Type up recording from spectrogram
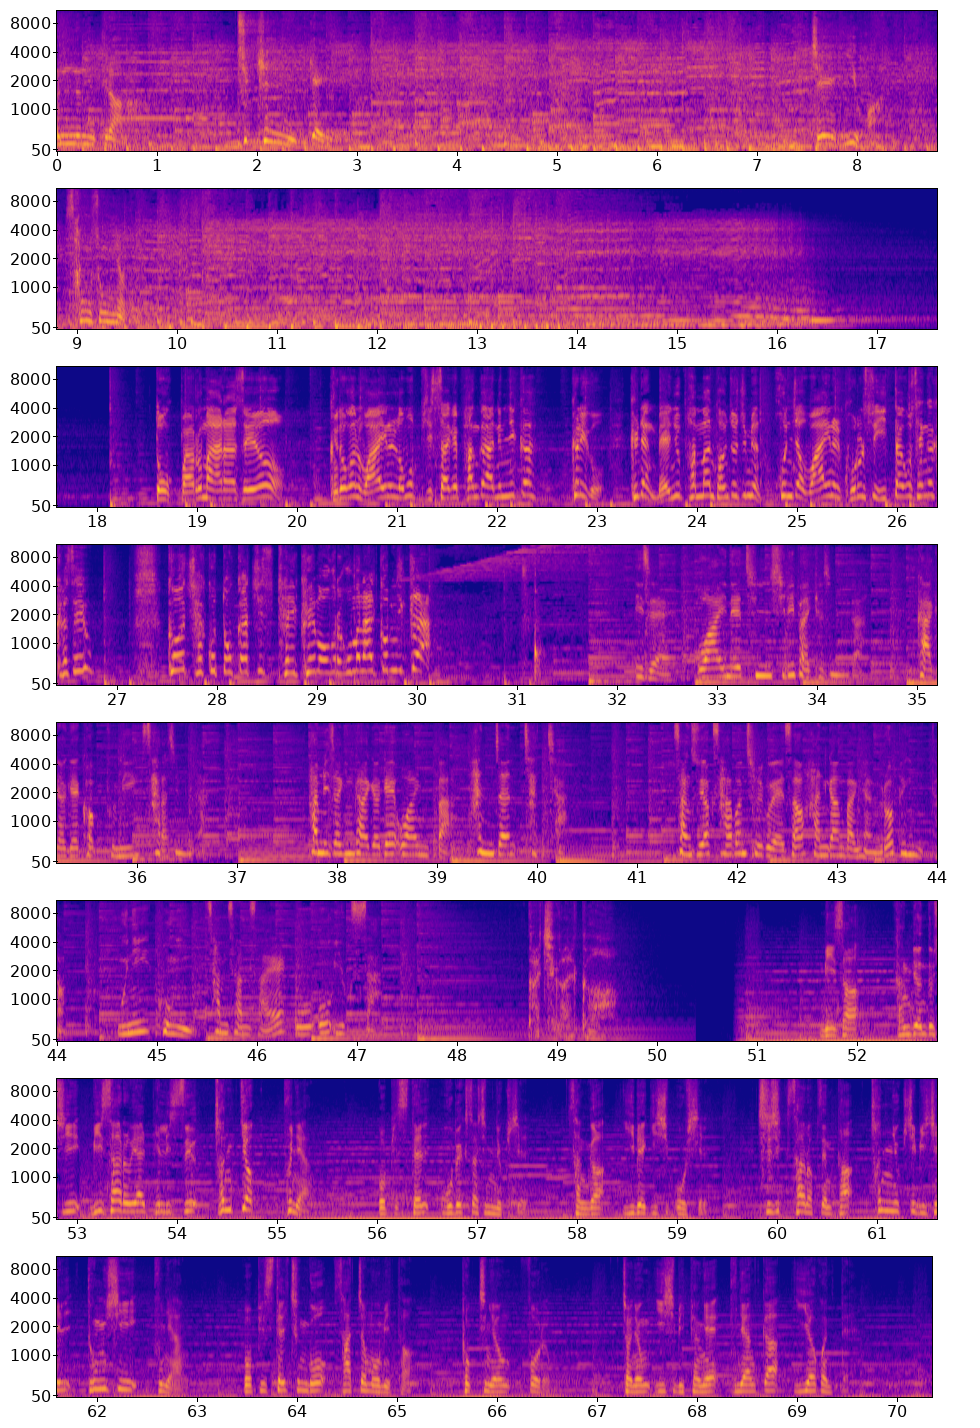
듣는 드라마 치킨 게임 제2화 상속녀 똑바로 말하세요. 그동안 와인을 너무 비싸게 판 거 아닙니까? 그리고 그냥 메뉴판만 던져주면 혼자 와인을 고를 수 있다고 생각하세요? 그거 자꾸 똑같이 스테이크에 먹으라고만 할 겁니까? 이제 와인의 진실이 밝혀집니다. 가격의 거품이 사라집니다. 합리적인 가격의 와인바 한 잔 차차. 상수역 4번 출구에서 한강 방향으로 100m. 문의 02-334-5564. 같이 갈까? 미사 강변도시 미사 로얄 팰리스 전격 분양 오피스텔 546실 상가 225실 지식산업센터 1062실 동시 분양. 오피스텔 층고 4.5m 복층형 포룸. 전용 22평의 분양가 2억 원대.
